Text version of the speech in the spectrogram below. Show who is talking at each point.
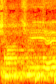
Speaker 1: সাচিয়ে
